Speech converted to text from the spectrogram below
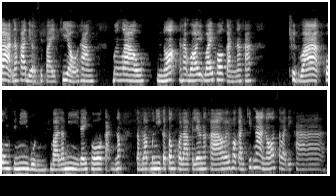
กาสนะคะ เดี๋ยวสิไปเที่ยวทาง เมืองลาวอยู่เนาะนะคะไว้ไว้พ่อกันนะคะคิดว่าคงสิมีบุญบารมีได้พ่อกันเนาะสำหรับมื้อนี้ก็ต้องขอลาไปแล้วนะคะ ไว้พอกันคลิปหน้าเนาะสวัสดีค่ะ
